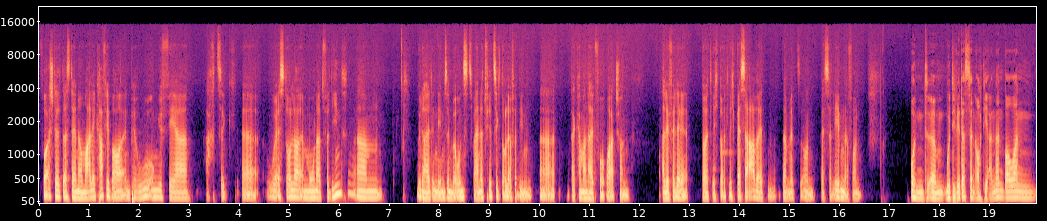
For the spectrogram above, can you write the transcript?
vorstellt, dass der normale Kaffeebauer in Peru ungefähr 80 äh, US-Dollar im Monat verdient, ähm, würde halt in dem Sinn bei uns 240 Dollar verdienen. Äh, da kann man halt vor Ort schon auf alle Fälle deutlich, deutlich besser arbeiten damit und besser leben davon. Und ähm, motiviert das dann auch die anderen Bauern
